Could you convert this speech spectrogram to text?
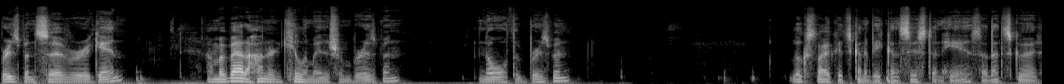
Brisbane server again. I'm about 100 kilometers from Brisbane north of Brisbane looks like it's going to be consistent here so that's good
